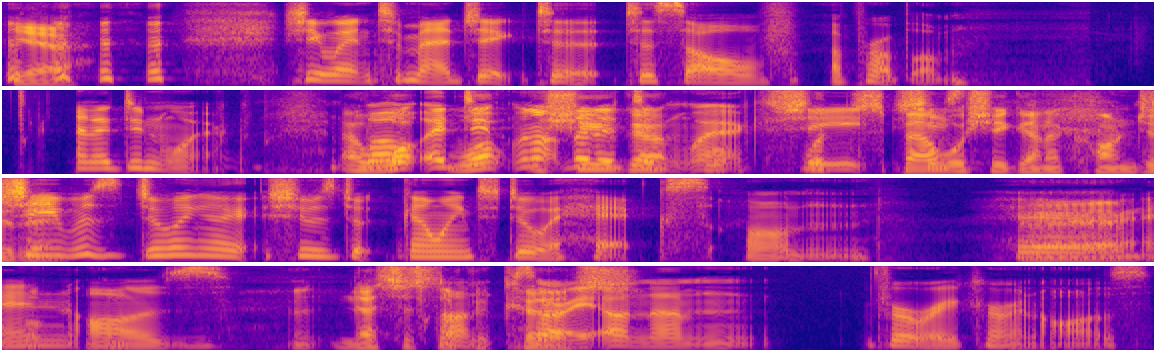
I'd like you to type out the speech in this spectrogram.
Yeah. She went to magic to to solve a problem, and it didn't work. Uh, Well, what, it did, not that it go- didn't work. What, She- what spell was she going to conjure She then? was doing a she was do, going to do a hex on her Um, and oh, Oz. And that's just like on, a curse. sorry, on um, Veruca and Oz.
